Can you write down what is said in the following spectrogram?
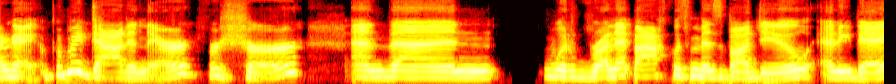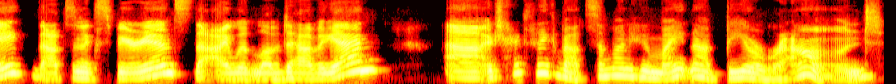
Okay, I put my dad in there for sure. And then would run it back with Ms. Badu any day. That's an experience that I would love to have again. Uh, I'm trying to think about someone who might not be around.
